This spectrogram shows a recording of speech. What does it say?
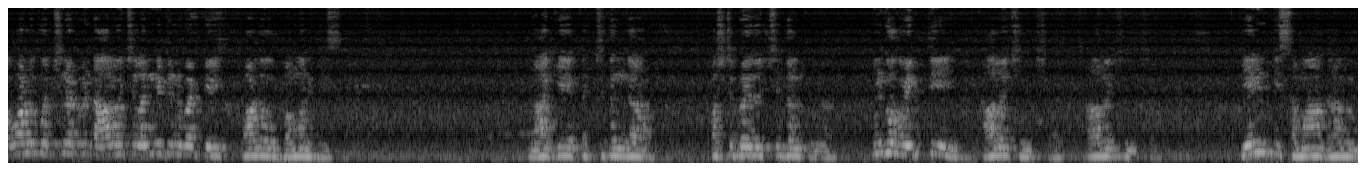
వాళ్ళకు వచ్చినటువంటి ఆలోచనలన్నిటిని బట్టి వాళ్ళు బొమ్మను గీశారు. నాకే ఖచ్చితంగా ఫస్ట్ ప్రైజ్ వచ్చింది అనుకున్నారు ఇంకొక వ్యక్తి ఆలోచించారు ఆలోచించారు ఏంటి సమాధానం?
